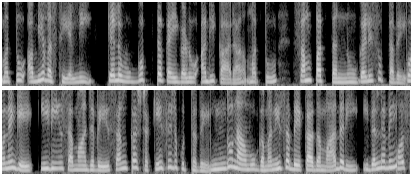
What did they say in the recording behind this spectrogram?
ಮತ್ತು ಅವ್ಯವಸ್ಥೆಯಲ್ಲಿ ಕೆಲವು ಗುಪ್ತ ಕೈಗಳು ಅಧಿಕಾರ ಮತ್ತು ಸಂಪತ್ತನ್ನು ಗಳಿಸುತ್ತವೆ. ಕೊನೆಗೆ ಇಡೀ ಸಮಾಜವೇ ಸಂಕಷ್ಟಕ್ಕೆ ಸಿಲುಕುತ್ತದೆ. ಇಂದು ನಾವು ಗಮನಿಸಬೇಕಾದ ಮಾದರಿ ಇದಲ್ಲವೇ? ಹೊಸ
